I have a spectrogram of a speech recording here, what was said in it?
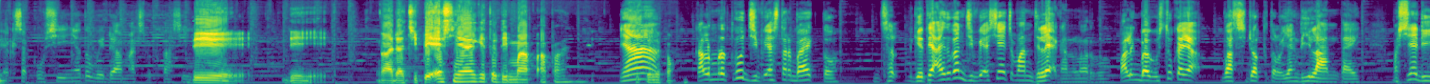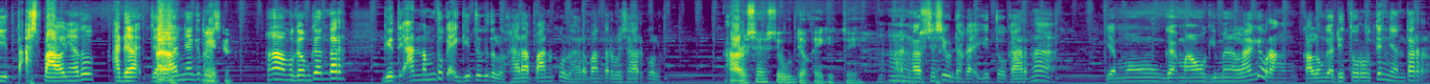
yang dieksekusinya tuh beda sama ekspektasi. Di di nggak ada GPS-nya gitu di map apa. Ya gitu, kalau menurutku GPS terbaik tuh. GTA itu kan GPS-nya cuma jelek kan menurutku paling bagus tuh kayak Watchdog tuh loh yang di lantai. Maksudnya di aspalnya tuh ada jalannya Ah, gitu gitu. ah moga-moga ntar GTA 6 tuh kayak gitu gitu loh harapanku loh harapan terbesarku loh. Harusnya sih udah kayak gitu ya. Mm, harusnya sih udah kayak gitu karena ya mau nggak mau gimana lagi orang kalau nggak diturutin ya ntar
